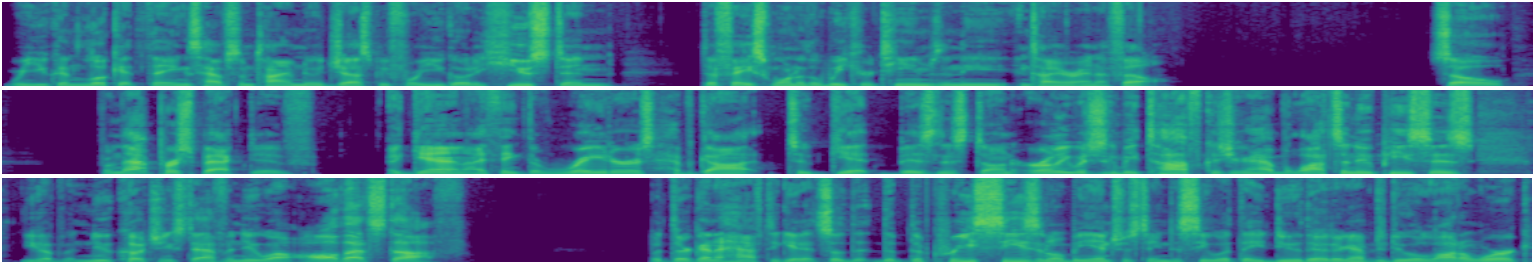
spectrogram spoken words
where you can look at things, have some time to adjust before you go to Houston to face one of the weaker teams in the entire NFL. So, from that perspective, again, I think the Raiders have got to get business done early, which is going to be tough because you're going to have lots of new pieces. You have a new coaching staff, a new all that stuff. But they're going to have to get it. So the, the, the preseason will be interesting to see what they do there. They're going to have to do a lot of work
